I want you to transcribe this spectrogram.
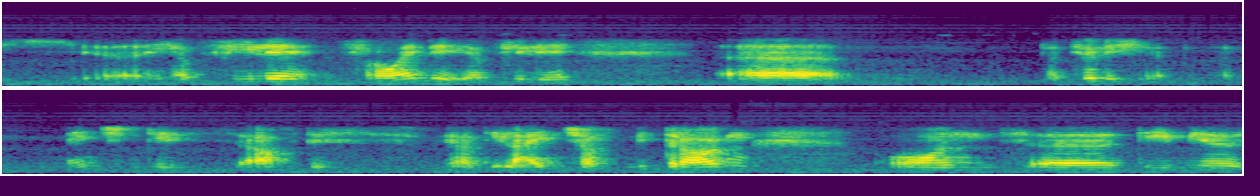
Ich, äh, ich habe viele Freunde, ich habe viele äh, natürlich Menschen, die auch das, ja, die Leidenschaft mittragen und äh, die mir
